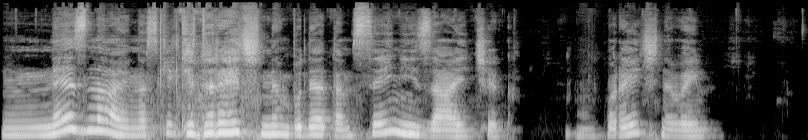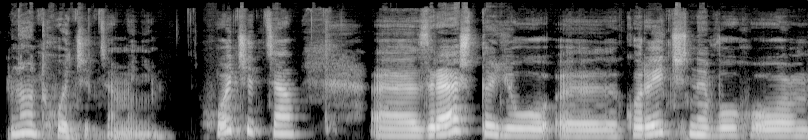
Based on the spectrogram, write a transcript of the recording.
Не знаю, наскільки доречним буде там синій зайчик, коричневий. Ну, от хочеться мені. Хочеться. Е, Зрештою, е, коричневого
